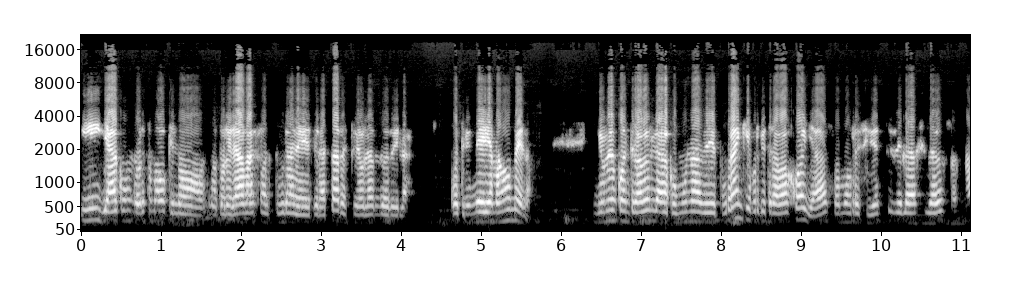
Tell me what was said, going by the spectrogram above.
y ya con dolor de estómago que no, no toleraba a esa altura de, la tarde, estoy hablando de las cuatro y media más o menos. Yo me encontraba en la comuna de Purranque porque trabajo allá, somos residentes de la ciudad de Osorno.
